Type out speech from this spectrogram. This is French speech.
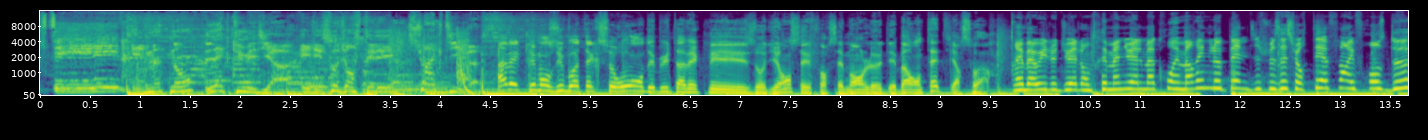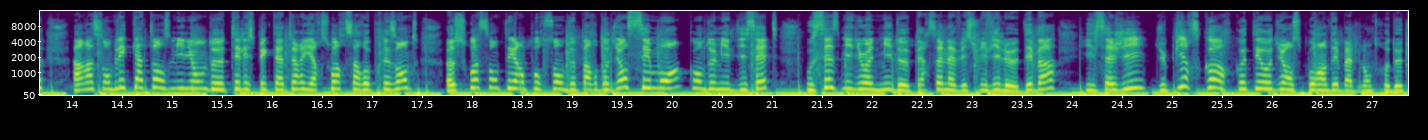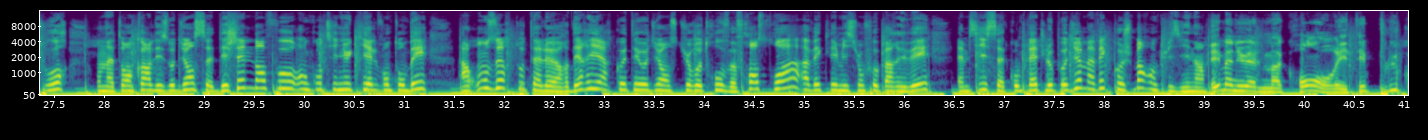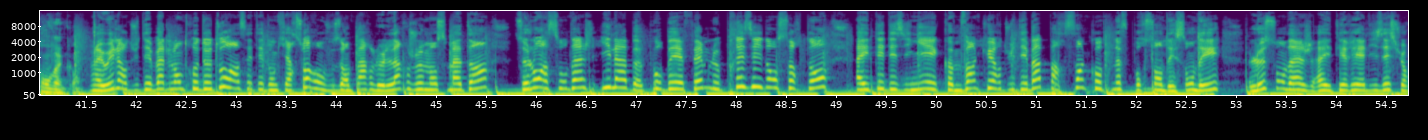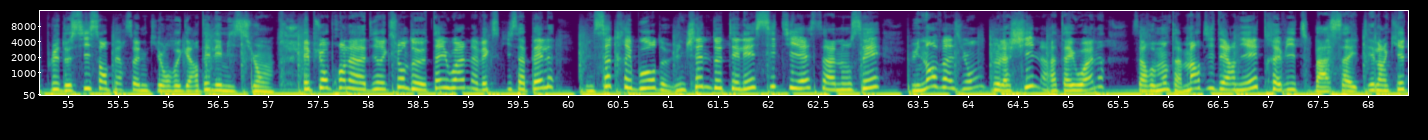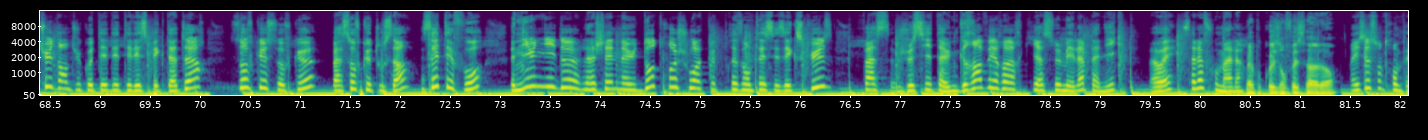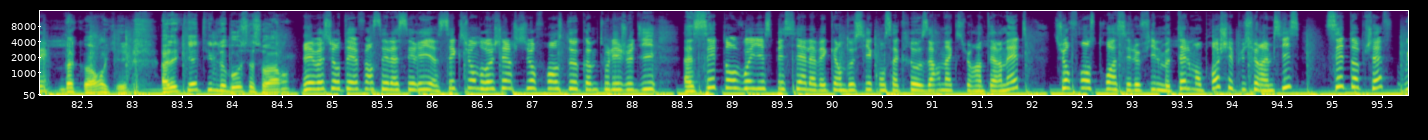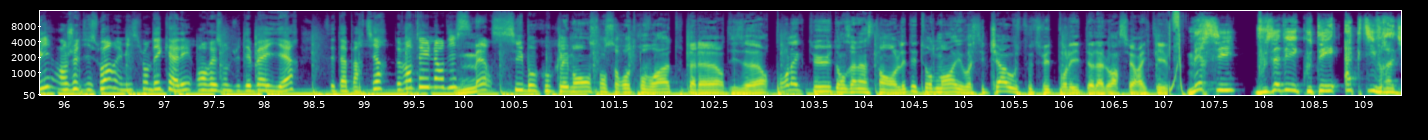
Active. Et maintenant, l'actu média et les audiences télé sur Active. Avec Clémence Dubois-Texero, on débute avec les audiences et forcément le débat en tête hier soir. Eh bah oui, le duel entre Emmanuel Macron et Marine Le Pen, diffusé sur TF1 et France 2, a rassemblé 14 millions de téléspectateurs hier soir. Ça représente euh, 61% de part d'audience. C'est moins qu'en 2017, où 16 millions et demi de personnes avaient suivi le débat. Il s'agit du pire score côté audience pour un débat de l'entre-deux tours. On attend encore les audiences des chaînes d'infos en continu qui, elles, vont tomber à 11h tout à l'heure. Derrière, côté audience, tu retrouves France 3 avec l'émission Faut pas rêver. M6 complète le podium avec Cauchemar en cuisine. Emmanuel Macron aurait été plus convaincant. Et oui, lors du débat de l'entre-deux tours, hein, c'était donc hier soir, on vous en parle largement ce matin. Selon un sondage ILAB pour BFM, le président sortant a été désigné comme vainqueur du débat par 59% des sondés. Le sondage a été réalisé sur plus de 600 personnes qui ont regardé l'émission. Et puis on prend la direction de Taïwan avec ce qui s'appelle une sacrée bourde. Une chaîne de télé, CTS, a annoncé une invasion de la Chine à Taïwan. Ça remonte à mardi dernier. Très vite, bah, ça a été l'inquiétude hein, du côté des téléspectateurs. Sauf que, sauf que, bah, sauf que tout ça, c'était faux. Ni une ni deux, la chaîne n'a eu d'autre choix que de présenter ses excuses face, je cite, à une grave erreur qui a semé la panique. Bah ouais, ça la fout mal. Mais pourquoi ils ont fait ça alors? Ils se sont trompés. D'accord, ok. Allez, qu'y a-t-il de beau ce soir? Et bah sur TF1, c'est la série Section de recherche sur France 2, comme tous les jeudis. euh, C'est envoyé spécial avec un dossier consacré aux arnaques sur Internet. Sur France 3, c'est le film Tellement proche. Et puis sur M6, c'est Top Chef. Oui, un jeudi soir, émission décalée en raison du débat hier. C'est à partir de 21h10. Merci beaucoup Clémence, on se retrouvera tout à l'heure 10h pour l'actu. Dans un instant, les détournements et voici Ciao tout de suite pour les de la Loire sur Active. Merci, vous avez écouté Active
